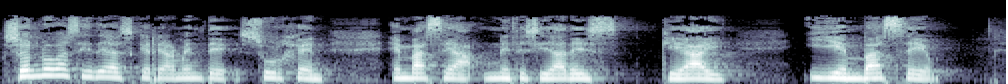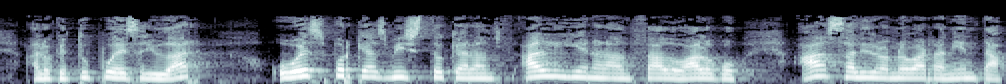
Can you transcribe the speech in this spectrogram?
son nuevas ideas que realmente surgen en base a necesidades que hay y en base a lo que tú puedes ayudar. ¿O es porque has visto que alguien ha lanzado algo, ha salido una nueva herramienta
